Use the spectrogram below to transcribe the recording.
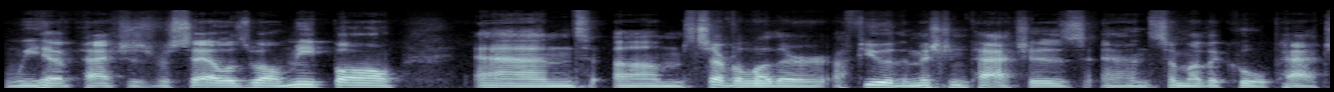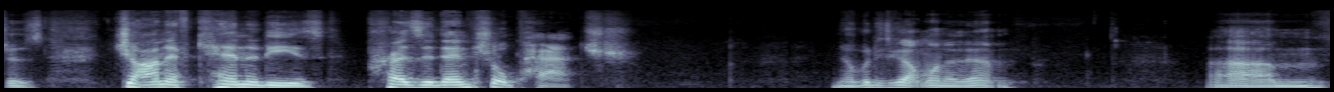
We have patches for sale as well. Meatball and um, several other, a few of the mission patches and some other cool patches. John F. Kennedy's presidential patch. Nobody's got one of them. Um,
